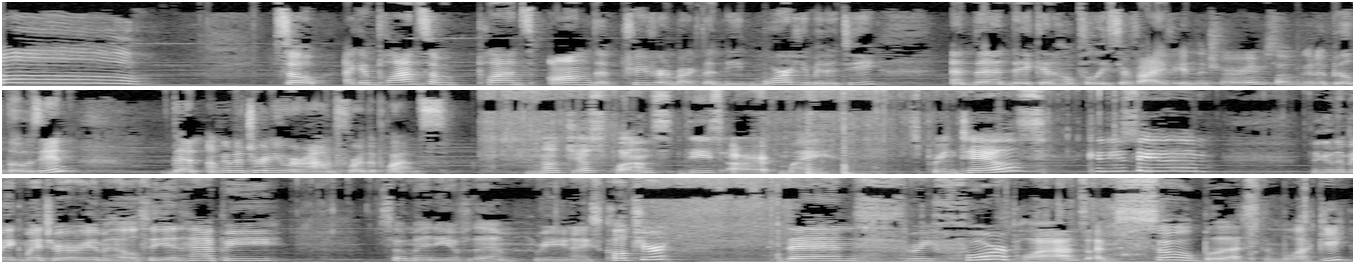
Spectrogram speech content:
Oh. So I can plant some plants on the tree fern bark that need more humidity and then they can hopefully survive in the terrarium. So I'm to build those in. Then I'm to turn you around for the plants. Not just plants. These are my springtails. Can you see them? They're to make my terrarium healthy and happy. So many of them. Really nice culture. Then three, four plants. I'm so blessed and lucky.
